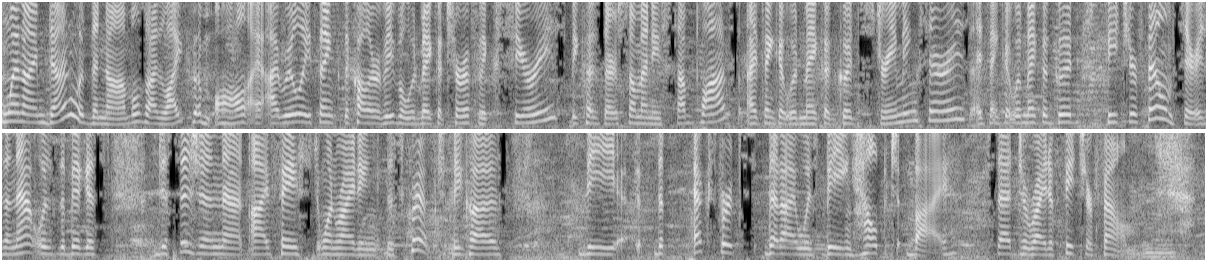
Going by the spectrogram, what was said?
when I'm done with the novels, I like them all. I, I really think The Color of Evil would make a terrific series because there's so many subplots. I think it would make a good streaming series. I think it would would make a good feature film series. And that was the biggest decision that I faced when writing the script because the the experts that I was being helped by said to write a feature film. Mm-hmm.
